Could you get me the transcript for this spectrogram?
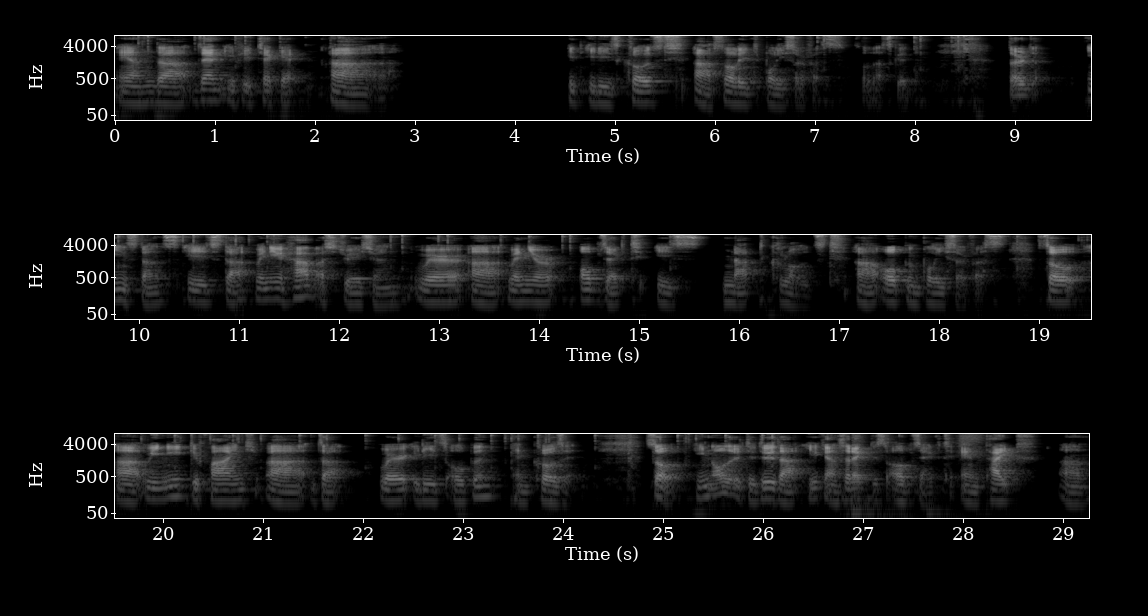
And uh, then if you check it uh, it, it is closed uh, solid poly surface. So that's good. Third instance is that when you have a situation where uh, when your object is not closed uh, open poly surface. So uh, we need to find the where it is open and close it so in order to do that, you can select this object and type um,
